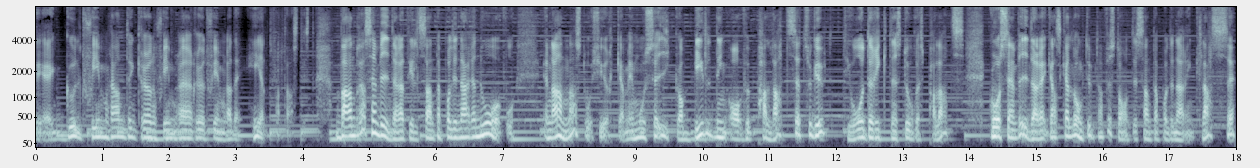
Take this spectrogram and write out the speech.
Det är guldskimrande, grönskimrande, rödskimrande, helt fantastiskt. Vandra sen vidare till Santa Pollinare Nuovo en annan stor kyrka med mosaikavbildning av hur palatset såg ut, Theoderik den stores palats, går sen vidare ganska långt utanför stan till Santa Pollinare Klasse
